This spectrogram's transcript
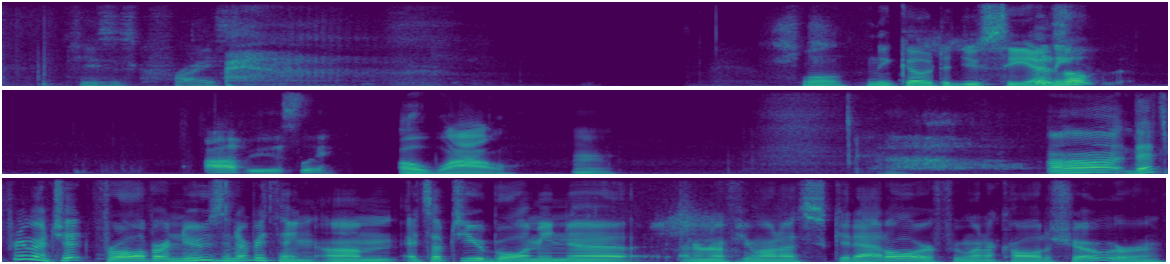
Jesus Christ. Well, Nico, did you see There's any? a- obviously. Oh wow. Uh, that's pretty much it for all of our news and everything. Um, it's up to you, Bull. I mean, uh, I don't know if you want to skedaddle or if we want to call it a show or.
